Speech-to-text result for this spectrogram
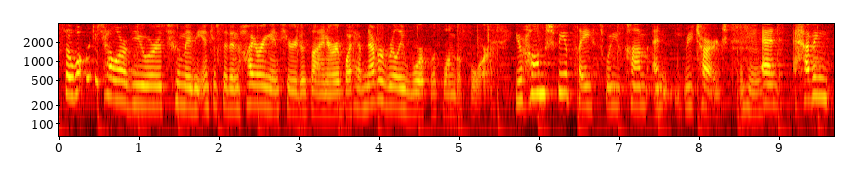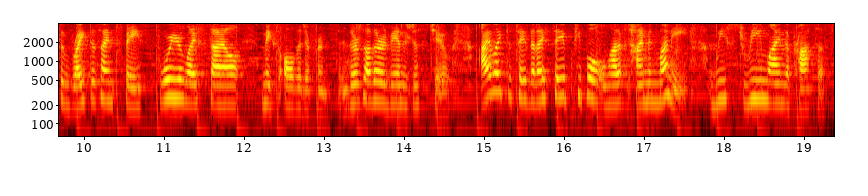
So what would you tell our viewers who may be interested in hiring an interior designer but have never really worked with one before? Your home should be a place where you come and recharge. Mm -hmm. And having the right design space for your lifestyle makes all the difference. There's other advantages too. I like to say that I save people a lot of time and money. We streamline the process.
